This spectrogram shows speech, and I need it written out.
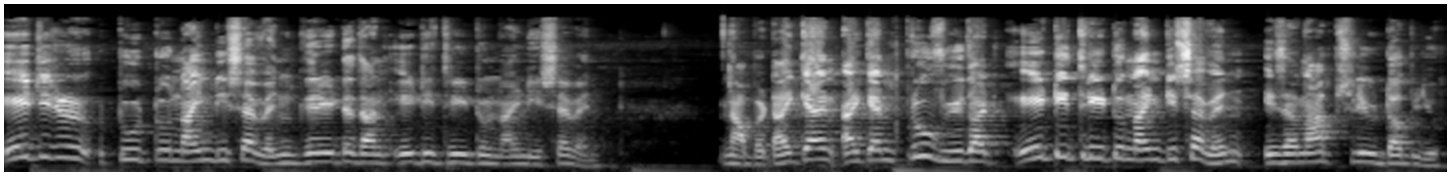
82 to 97 greater than 83 to 97. Now, but I can I can prove you that 83 to 97 is an absolute W.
